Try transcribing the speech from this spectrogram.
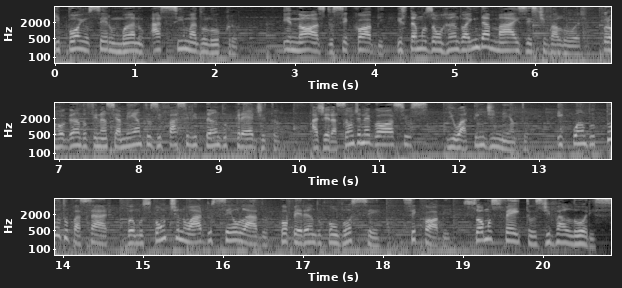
e põe o ser humano acima do lucro. E nós, do Cicobi, estamos honrando ainda mais este valor, prorrogando financiamentos e facilitando o crédito, a geração de negócios e o atendimento. E quando tudo passar, vamos continuar do seu lado, cooperando com você. Cicobi, somos feitos de valores.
